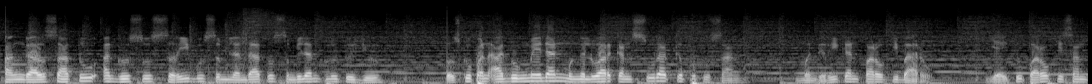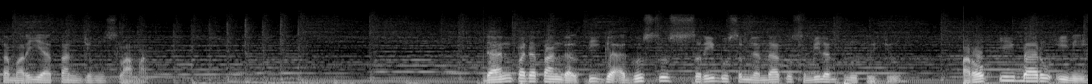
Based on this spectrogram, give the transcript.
Tanggal 1 Agustus 1997, Keuskupan Agung Medan mengeluarkan surat keputusan mendirikan paroki baru, yaitu Paroki Santa Maria Tanjung Selamat. Dan pada tanggal 3 Agustus 1997, Paroki baru ini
